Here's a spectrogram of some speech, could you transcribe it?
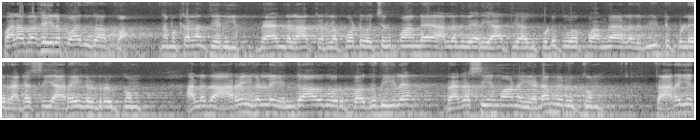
பல வகையில் பாதுகாப்பான். நமக்கெல்லாம் தெரியும். பேங்க் லாக்கரில் போட்டு வச்சுருப்பாங்க அல்லது வேறு யார்த்தையாவது கொடுத்து வைப்பாங்க அல்லது வீட்டுக்குள்ளே ரகசிய அறைகள் இருக்கும். அல்லது அறைகளில் எங்காவது ஒரு பகுதியில் ரகசியமான இடம் இருக்கும். தரையை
